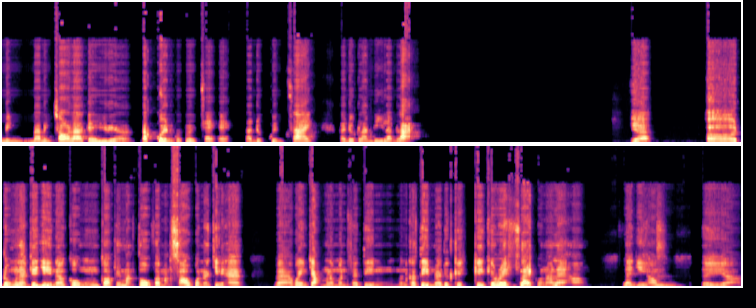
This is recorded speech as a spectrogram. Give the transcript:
mình mà mình cho là cái đặc quyền của tuổi trẻ ấy, là được quyền sai và được làm đi làm lại. Dạ. Ờ, đúng là cái gì nó cũng có cái mặt tốt và mặt xấu của nó chị ha. Và quan trọng là mình phải tìm mình có tìm ra được cái cái cái red flag của nó là hông là gì hông? Ừm. Thì, ờ,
